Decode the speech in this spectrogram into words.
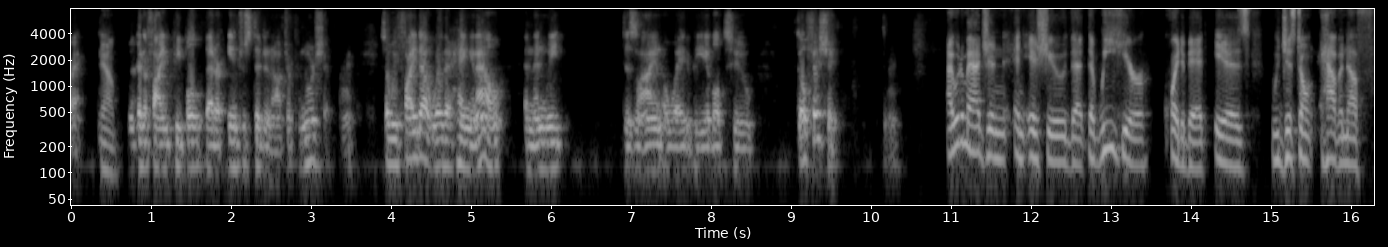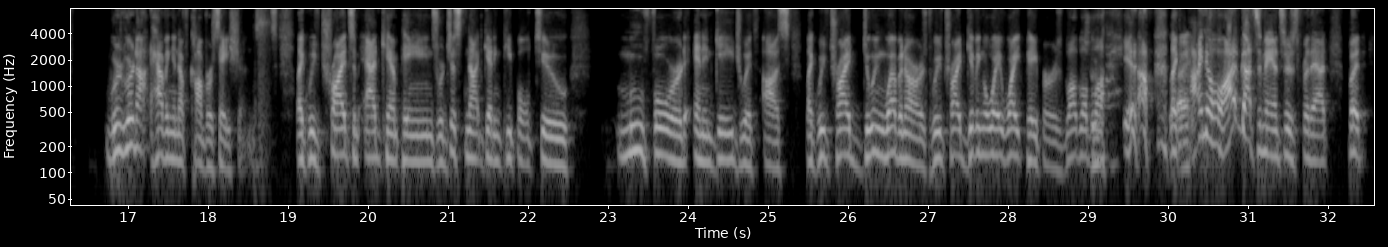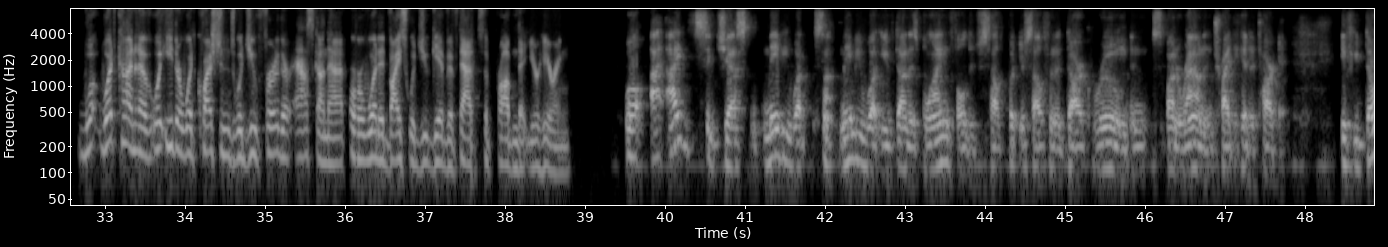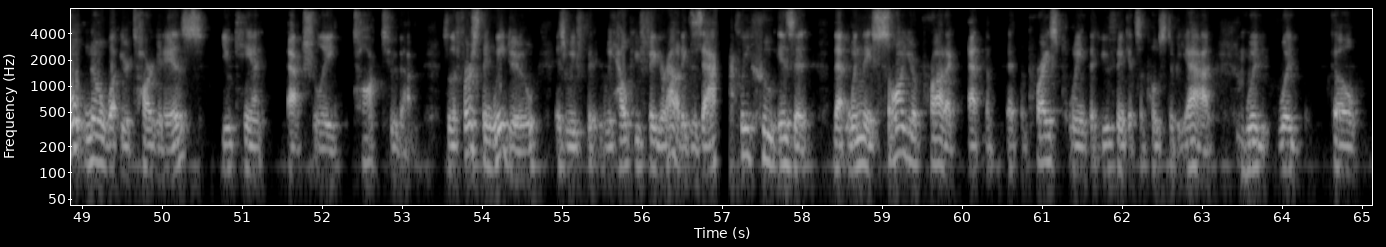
Right. Yeah. You're going to find people that are interested in entrepreneurship. Right. So we find out where they're hanging out, and then we design a way to be able to go fishing. Right? I would imagine an issue that that we hear quite a bit is we just don't have enough we're, we're not having enough conversations. Like we've tried some ad campaigns. We're just not getting people to move forward and engage with us. Like we've tried doing webinars. We've tried giving away white papers blah blah sure. blah you know? Like right. i know i've got some answers for that but what what kind of what either what questions would you further ask on that or what advice would you give if that's the problem that you're hearing well, I, I suggest maybe what some, maybe what you've done is blindfolded yourself, put yourself in a dark room, and spun around and tried to hit a target. If you don't know what your target is, you can't actually talk to them. So the first thing we do is we we help you figure out exactly who is it that when they saw your product at the at the price point that you think it's supposed to be at mm-hmm. would would go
